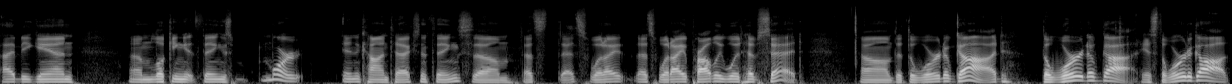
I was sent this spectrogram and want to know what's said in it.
I began um, looking at things more in context and things, um, that's that's what I that's what I probably would have said um, that the Word of God. The word of God. It's the word of God.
